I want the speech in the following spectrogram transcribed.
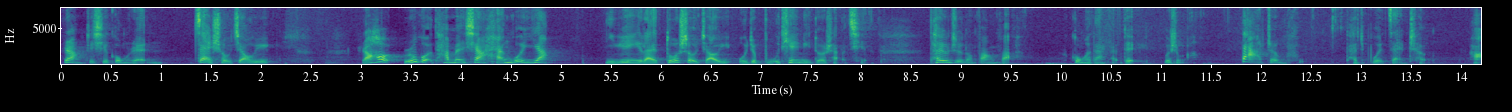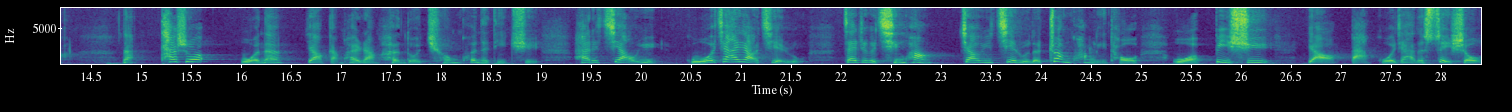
让这些工人再受教育，然后如果他们像韩国一样，你愿意来多受教育，我就补贴你多少钱。他用这种方法，共和党反对，为什么？大政府他就不会赞成。好，那他说我呢要赶快让很多穷困的地区，他的教育国家要介入，在这个情况。教育介入的状况里头，我必须要把国家的税收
